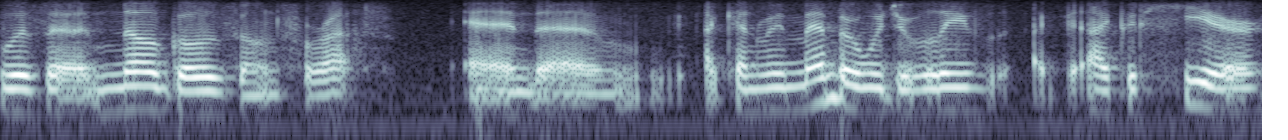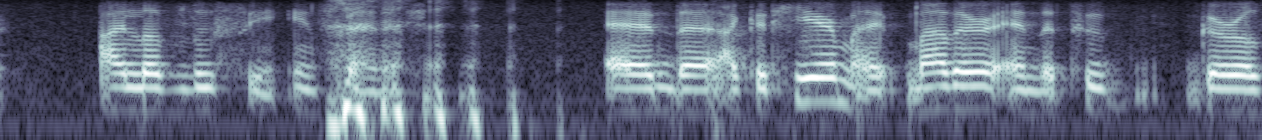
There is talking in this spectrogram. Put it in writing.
was a no-go zone for us. And um, I can remember, would you believe, I, I could hear "I Love Lucy" in Spanish, and uh, I could hear my mother and the two girls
